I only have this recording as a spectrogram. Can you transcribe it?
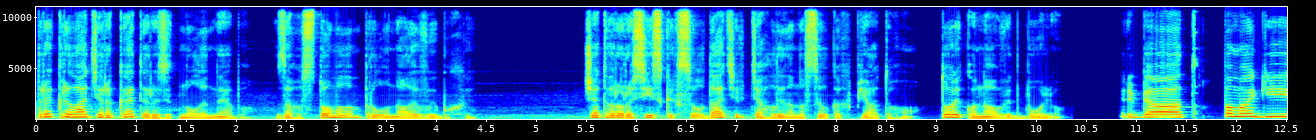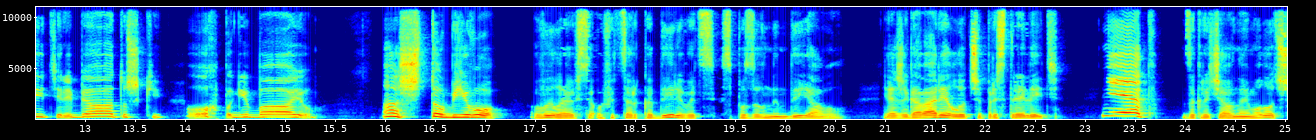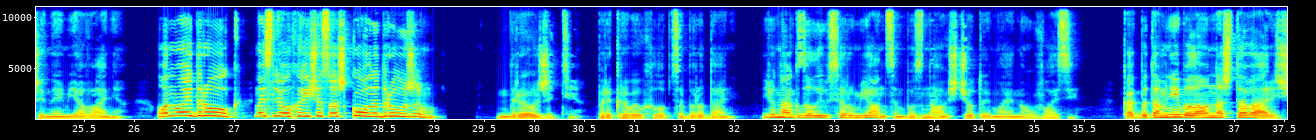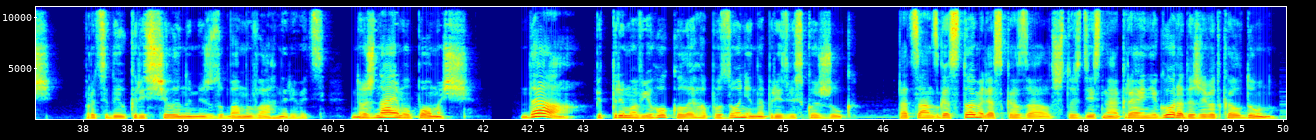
Три крилаті ракети розітнули небо. За гостомелем пролунали вибухи. Четверо російських солдатів тягли на носилках п'ятого. Той конав від болю. Ребят, помогите, ребятушки. Ох, погибаю. А чтоб его! вилаявся офіцер Кадирівець з позивним диявол. Я же говорил, лучше пристрелить. Нет! закричав наймолодший на ім'я Ваня. Он мой друг! Ми з Льохою ще со школи дружим. Дружите, перекривив хлопця Бородань. Юнак залився рум'янцем, бо знав, що той має на увазі. Как би там ні було, он наш товарищ, процідив крізь щелину між зубами вагнерівець. Нужна йому помощь. Да, підтримав його колега по зоні на прізвисько Жук. Пацан з Гастомеля сказав, що здесь на окраїні города живет колдун.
